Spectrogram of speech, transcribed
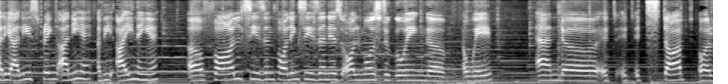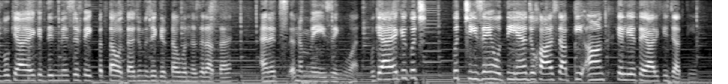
हरियाली स्प्रिंग आनी है, अभी आई नहीं है। Fall season falling season is almost going away and it it it और वो क्या है कि दिन में सिर्फ़ एक पत्ता होता है जो मुझे गिरता हुआ नज़र आता है। And it's an amazing one वो क्या है कि कुछ कुछ चीज़ें होती हैं जो खास आपकी आँख के लिए तैयार की जाती हैं।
